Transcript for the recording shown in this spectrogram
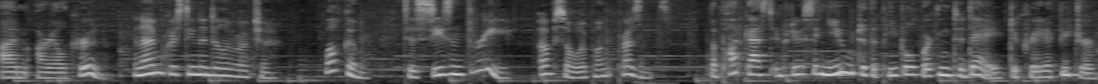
I'm Ariel Kroon. and I'm Christina De La Rocha. Welcome to season three of Solarpunk Presents. the podcast introducing you to the people working today to create a future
